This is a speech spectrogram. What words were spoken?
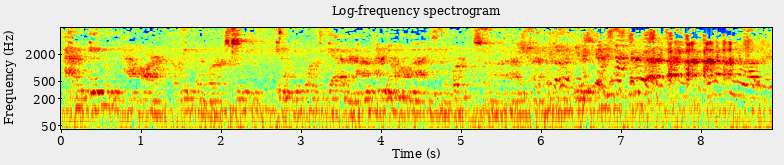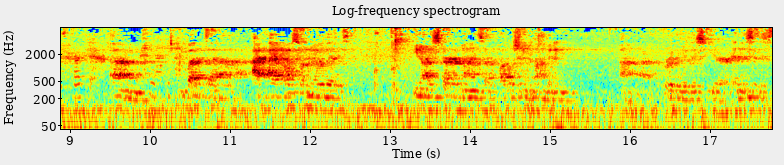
I have an inkling how hard Alitha works. We, you know, we work together, and I'm, I know how not easy to work, so I try to use it. um, but uh, I, I also know that, you know, I started my own self-publishing company uh, earlier this year, and this is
